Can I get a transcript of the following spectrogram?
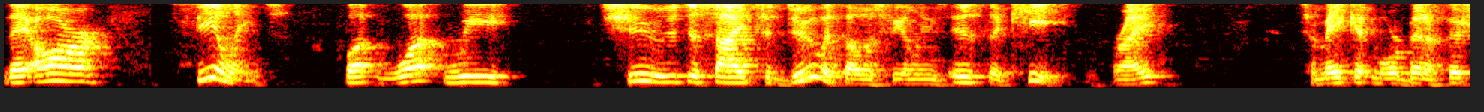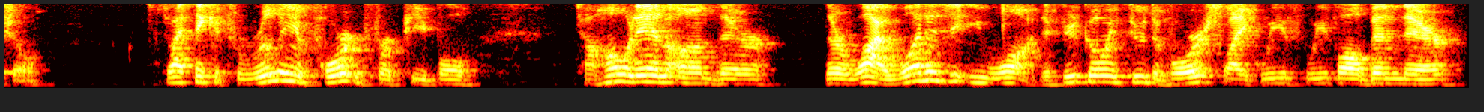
they are feelings, but what we choose, decide to do with those feelings is the key, right? To make it more beneficial. So I think it's really important for people to hone in on their their why. What is it you want? If you're going through divorce, like we've we've all been there,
